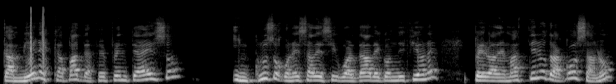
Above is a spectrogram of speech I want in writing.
también es capaz de hacer frente a eso incluso con esa desigualdad de condiciones, pero además tiene otra cosa, ¿no?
